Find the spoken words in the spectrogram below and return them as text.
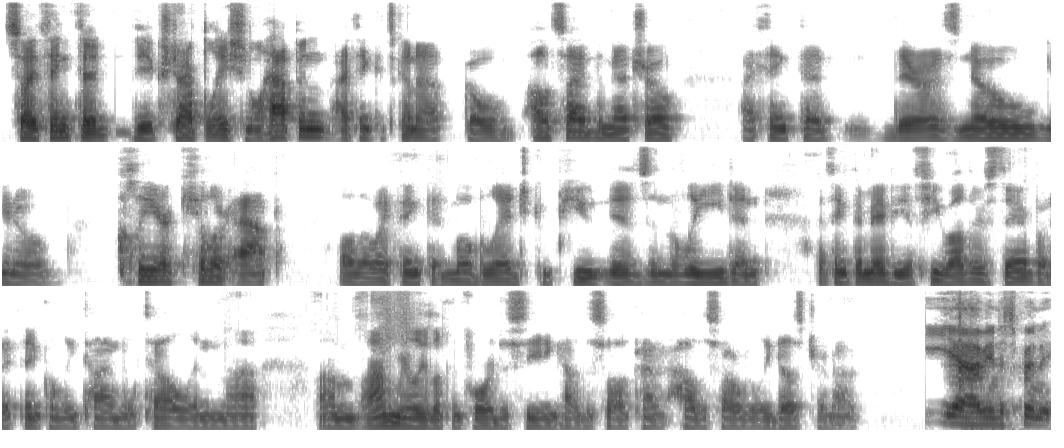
So I think that the extrapolation will happen. I think it's going to go outside the metro. I think that there is no, you know, clear killer app, although I think that Mobile Edge Compute is in the lead, and I think there may be a few others there, but I think only time will tell. And uh, um, I'm really looking forward to seeing how this all kind of how this all really does turn out. Yeah, I mean, it's been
